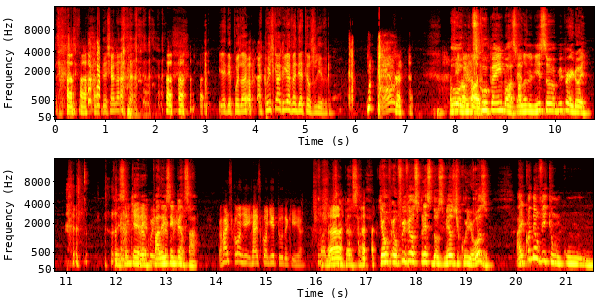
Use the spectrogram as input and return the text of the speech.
Deixar na. e aí depois é por isso que ela queria vender teus livros. Ora, Ô, me pode. desculpa, hein, boss. Falando nisso, me perdoe. Foi sem querer, Tranquilo, falei sem tranquilo. pensar. eu já escondi, já escondi tudo aqui já. Falei Ah. sem pensar. Porque eu, eu fui ver os preços dos meus de curioso. Aí quando eu vi que um, um,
